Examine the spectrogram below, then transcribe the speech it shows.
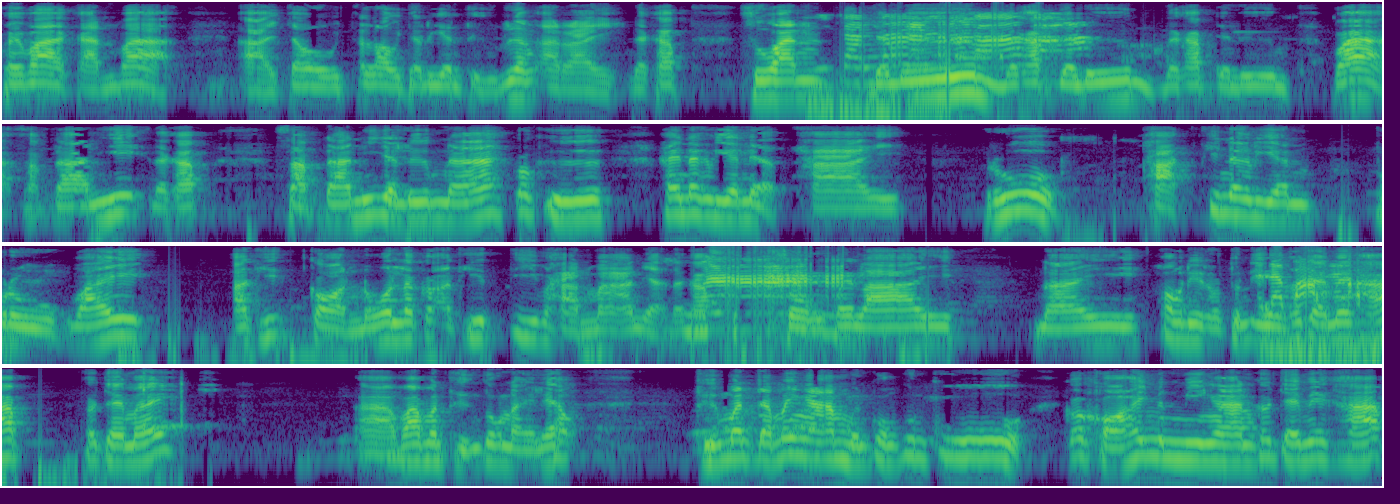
ค่อยว่ากันว่าอ่าเราเราจะเรียนถึงเรื่องอะไรนะครับ ส่วนอย่าลืมนะครับอย่าลืมนะครับอย่าลืมว่าสัปดาห์นี้นะครับ สัปดาห์นี้อย่าลืมนะ ก็คือให้นักเรียนเนี่ยถ่ายรูปผักที่นักเรียนปลูกไว้ อาทิตย์ก่อนโน้นแล้วก็อาทิตย์ที่ผ่านมาเนี่ยนะครับ ส่งไปไลน์ในห้องเรียนของตนเองเข้าใจไหมครับ เข้าใจไหมอ่าว่ามันถึงตรงไหนแล้ว ถึงมันจะไม่งามเหมือนของคุณครูก็ขอให้มันมีงานเข้าใจไหมครับ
